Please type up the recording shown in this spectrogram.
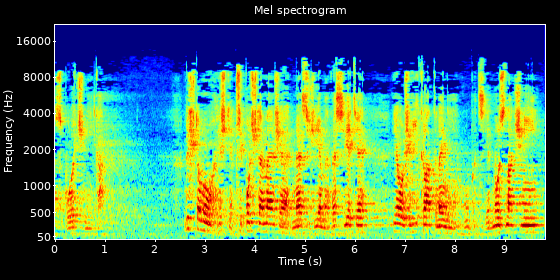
společníka. Když tomu ještě připočteme, že dnes žijeme ve světě, jehož výklad není vůbec jednoznačný,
